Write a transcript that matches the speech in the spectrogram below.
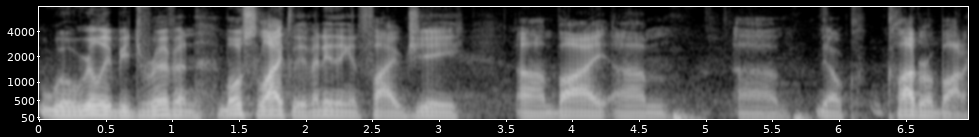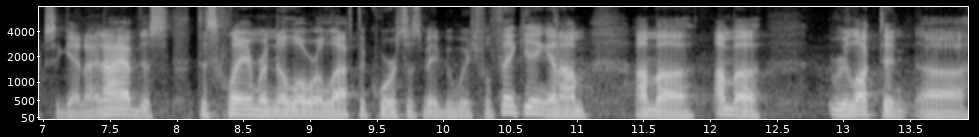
will really be driven, most likely, if anything, in 5G um, by, um, uh, you know, cloud robotics. Again, and I have this disclaimer in the lower left. Of course, this may be wishful thinking, and I'm, I'm a, I'm a reluctant uh,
